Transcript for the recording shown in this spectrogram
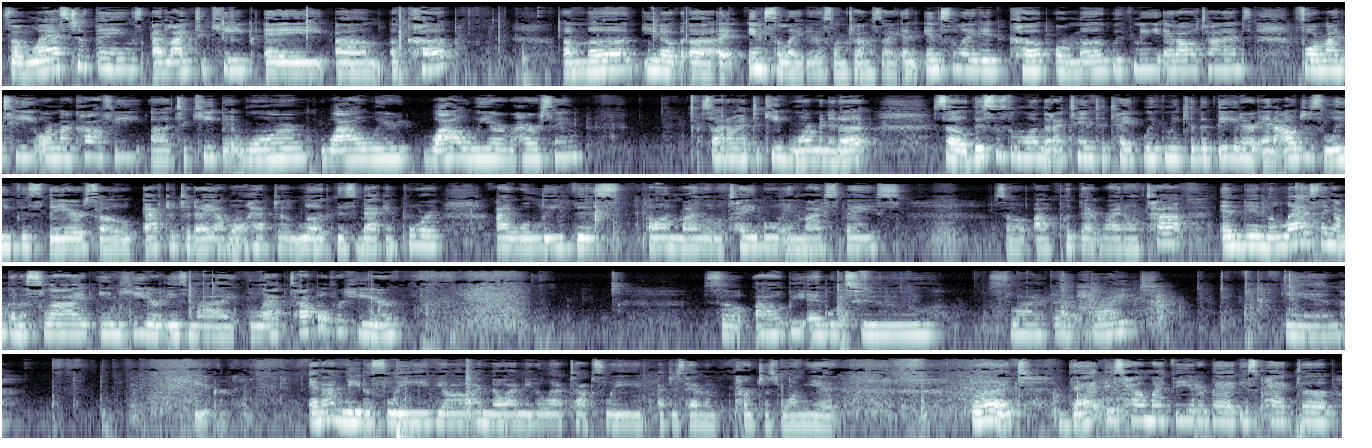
So last two things, I'd like to keep a, um, a cup, a mug, you know, uh, insulated, that's what I'm trying to say, an insulated cup or mug with me at all times for my tea or my coffee uh, to keep it warm while we while we are rehearsing. So I don't have to keep warming it up. So this is the one that I tend to take with me to the theater and I'll just leave this there. So after today, I won't have to lug this back and forth. I will leave this on my little table in my space. So I'll put that right on top. And then the last thing I'm gonna slide in here is my laptop over here. So I'll be able to slide that right in here. And I need a sleeve, y'all. I know I need a laptop sleeve. I just haven't purchased one yet. But that is how my theater bag is packed up.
